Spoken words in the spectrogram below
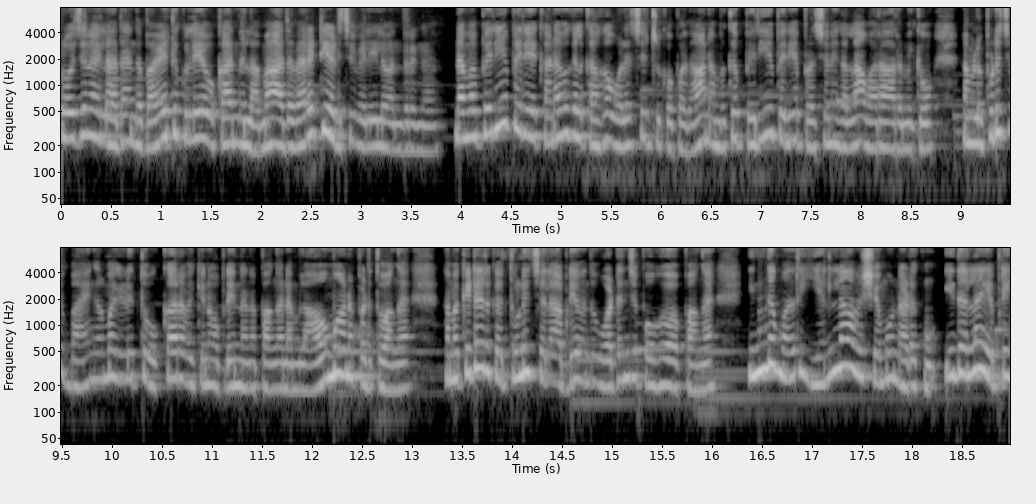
பிரயோஜனம் இல்லாத அந்த பயத்துக்குள்ளேயே உட்கார்ந்து இல்லாம அதை விரட்டி அடிச்சு வெளியில வந்துருங்க. நம்ம பெரிய பெரிய கனவுகளுக்காக உழைச்சிட்டு இருக்கப்போ தான் நமக்கு பெரிய பெரிய பிரச்சனைகள்லாம் வர ஆரம்பிக்கும். நம்மளை பிடிச்சி பயங்கரமா இழுத்து உட்கார வைக்கணும் அப்படின்னு நினைப்பாங்க. நம்மளை அவமானப்படுத்துவாங்க. நம்ம கிட்ட இருக்க துணிச்சலை அப்படியே வந்து உடஞ்சு போக வைப்பாங்க. இந்த மாதிரி எல்லா விஷயமும் நடக்கும். இதெல்லாம் எப்படி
